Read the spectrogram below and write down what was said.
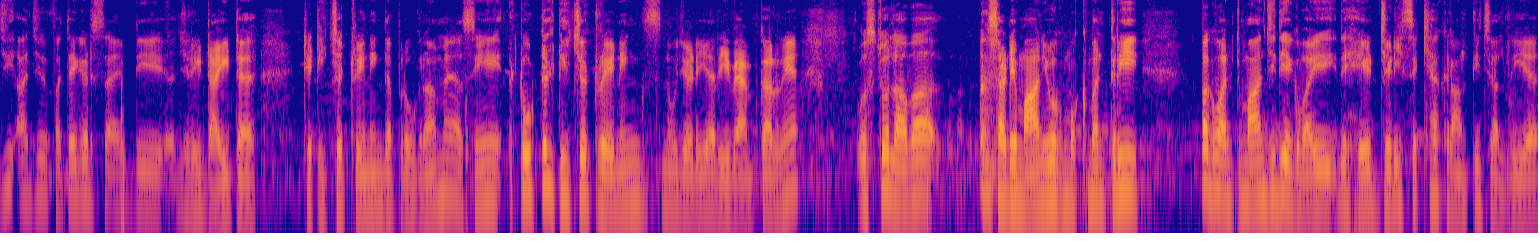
ਜੀ, ਅੱਜ ਫਤਿਹਗੜ੍ਹ ਸਾਹਿਬ ਦੀ ਜਿਹੜੀ ਡਾਈਟ ਹੈ ਤੇ ਟੀਚਰ ਟ੍ਰੇਨਿੰਗ ਦਾ ਪ੍ਰੋਗਰਾਮ ਹੈ, ਅਸੀਂ ਟੋਟਲ ਟੀਚਰ ਟ੍ਰੇਨਿੰਗਸ ਨੂੰ ਜਿਹੜੀ ਹੈ ਰੀਵੈਂਪ ਕਰ ਰਹੇ ਹਾਂ। ਉਸ ਤੋਂ ਇਲਾਵਾ ਸਾਡੇ ਮਾਨਯੋਗ ਮੁੱਖ ਮੰਤਰੀ ਭਗਵੰਤ ਮਾਨ ਜੀ ਦੀ ਅਗਵਾਈ ਦੇ ਹੇਠ ਜਿਹੜੀ ਸਿੱਖਿਆ ਕ੍ਰਾਂਤੀ ਚੱਲ ਰਹੀ ਹੈ,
